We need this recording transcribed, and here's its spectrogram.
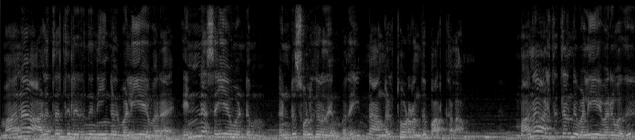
மன அழுத்தத்திலிருந்து நீங்கள் வெளியே வர என்ன செய்ய வேண்டும் என்று சொல்கிறது என்பதை நாங்கள் தொடர்ந்து பார்க்கலாம். மன அழுத்தத்திலிருந்து வெளியே வருவது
